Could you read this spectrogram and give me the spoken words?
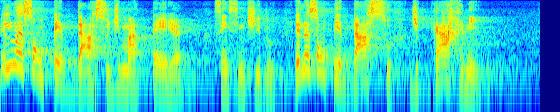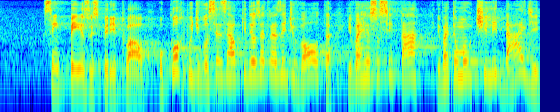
ele não é só um pedaço de matéria sem sentido. Ele não é só um pedaço de carne sem peso espiritual. O corpo de vocês é algo que Deus vai trazer de volta e vai ressuscitar e vai ter uma utilidade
